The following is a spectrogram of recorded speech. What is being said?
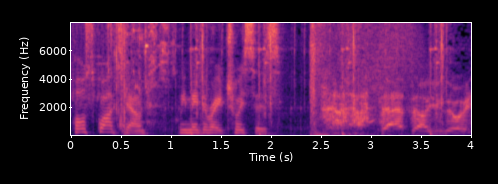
Whole squad's down. We made the right choices. That's how you do it.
